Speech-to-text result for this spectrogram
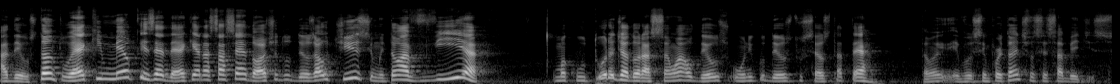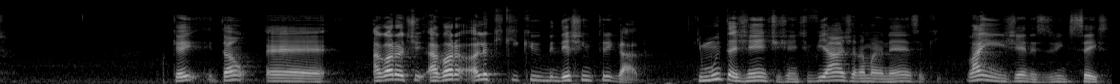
a Deus. Tanto é que Melquisedeque era sacerdote do Deus Altíssimo. Então havia uma cultura de adoração ao Deus, único Deus dos céus e da terra. Então é, é importante você saber disso. Ok? Então, é, agora, te, agora olha o que, que, que, me deixa intrigado. Que muita gente, gente, viaja na maionese aqui. Lá em Gênesis 26,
